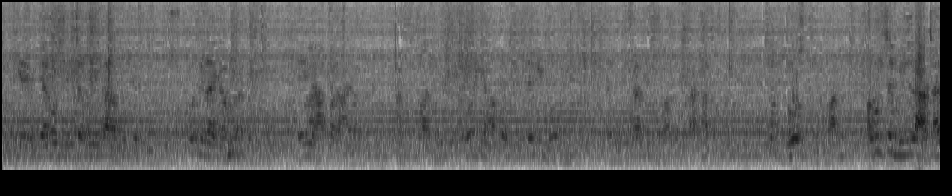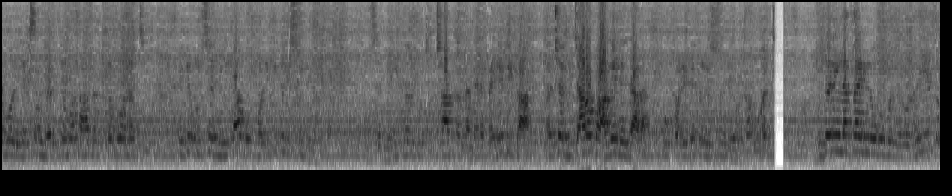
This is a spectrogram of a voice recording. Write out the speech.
उनके पैरों से चलने का मुझे सुकून मिला यहाँ पर यहाँ पर आया और यहाँ पर जितने भी लोग सब दोस्त हैं हमारे। और उनसे मिलना चाहे वो इलेक्शन लड़ते हो ना लड़ते हो अलग लेकिन उनसे मिलना वो पॉलिटिकल इशू नहीं होता उनसे मिलकर कुछ अच्छा करना मैंने पहले भी कहा अच्छे विचारों को आगे ले जा रहा है। वो पॉलिटिकल इशू नहीं होता वो अच्छा मुझे नहीं लगता इन लोगों को ज़रूरत है। ये तो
